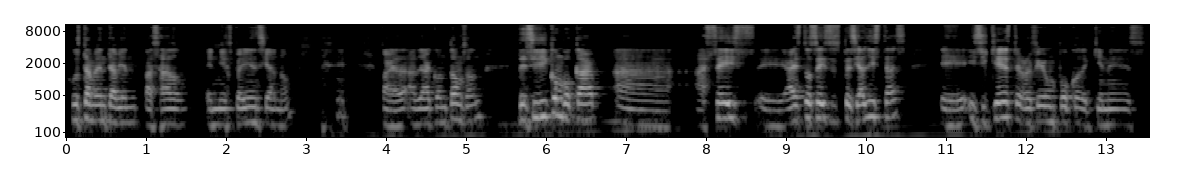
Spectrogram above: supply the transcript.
justamente habían pasado en mi experiencia, ¿no? Para hablar con Thompson, decidí convocar a, a seis, eh, a estos seis especialistas, eh, y si quieres te refiero un poco de quiénes,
